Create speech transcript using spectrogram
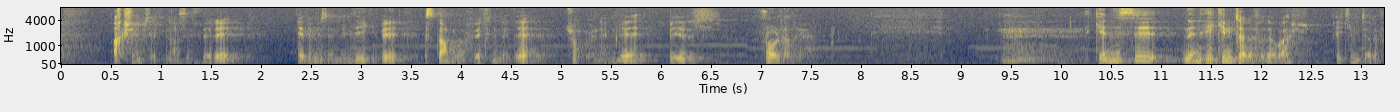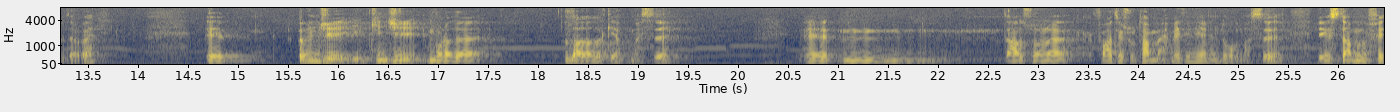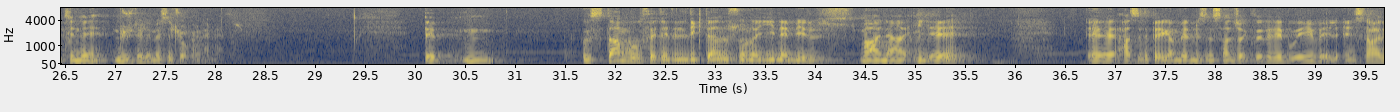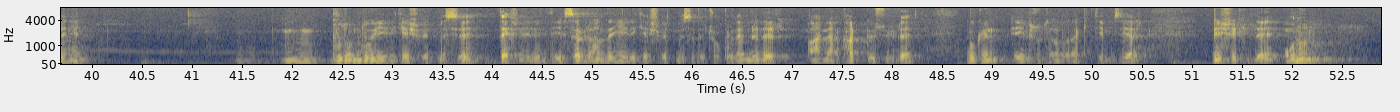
Akşemseddin Hazretleri hepimizin bildiği gibi İstanbul'un fethinde de çok önemli bir rol alıyor. Kendisinin hekim tarafı da var. Hekim tarafı da var. Ee, önce ikinci Murad'a lalalık yapması, e, hmm, daha sonra Fatih Sultan Mehmet'in yanında olması ve İstanbul'un fethini müjdelemesi çok önemlidir. E, hmm, İstanbul fethedildikten sonra yine bir mana ile e, Hazreti Peygamberimizin sancakları Ebu Eyyub el-Ensari'nin bulunduğu yeri keşfetmesi, defnedildiği, sırlandığı yeri keşfetmesi de çok önemlidir. Mana kalp gözüyle. Bugün Eyüp Sultan olarak gittiğimiz yer bir şekilde onun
